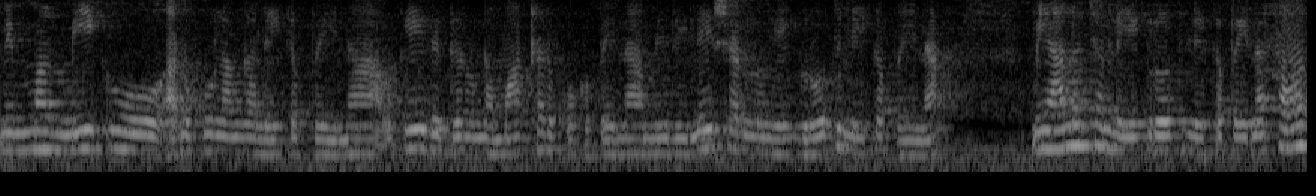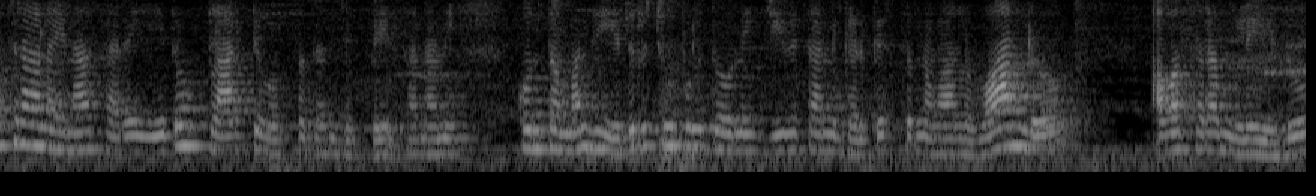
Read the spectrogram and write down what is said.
మిమ్మల్ని మీకు అనుకూలంగా లేకపోయినా ఒకే దగ్గర ఉన్న మాట్లాడుకోకపోయినా మీ రిలేషన్లో ఏ గ్రోత్ లేకపోయినా మీ ఆలోచనలో ఏ గ్రోత్ లేకపోయినా సంవత్సరాలైనా సరే ఏదో క్లారిటీ వస్తుందని చెప్పేసానని కొంతమంది ఎదురు చూపులతోనే జీవితాన్ని గడిపిస్తున్న వాళ్ళు వాళ్ళు అవసరం లేదు.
